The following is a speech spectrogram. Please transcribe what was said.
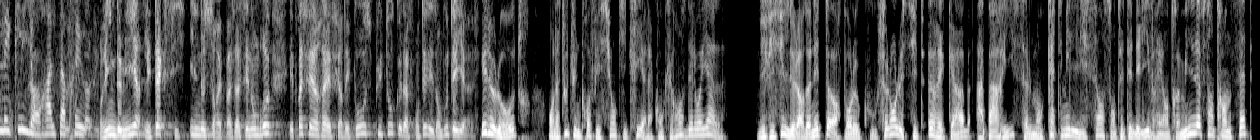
les clients râlent après eux. En ligne de mire, les taxis, ils ne seraient pas assez nombreux et préféreraient faire des pauses plutôt que d'affronter les embouteillages. Et de l'autre, on a toute une profession qui crie à la concurrence déloyale. Difficile de leur donner tort pour le coup. Selon le site Eurecab, à Paris, seulement 4000 licences ont été délivrées entre 1937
